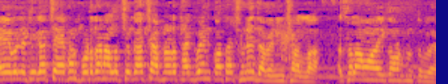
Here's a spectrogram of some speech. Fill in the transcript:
এই বলে ঠিক আছে এখন প্রধান আলোচক আছে আপনারা থাকবেন কথা শুনে যাবেন ইনশাল্লাহ আসসালামু আলাইকুম রহমতুল্লাহ।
